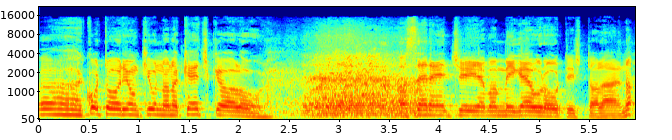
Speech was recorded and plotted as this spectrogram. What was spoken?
Ah, kotorjon ki onnan a kecske alól. A szerencséje van, még eurót is talál. Na,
